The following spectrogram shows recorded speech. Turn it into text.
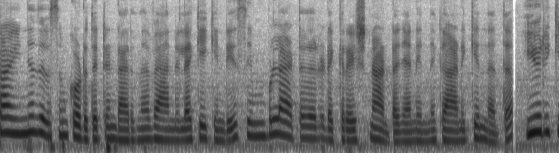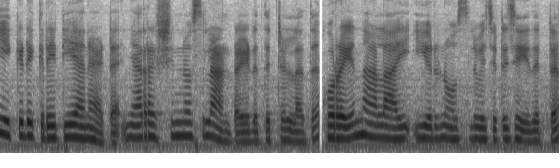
കഴിഞ്ഞ ദിവസം കൊടുത്തിട്ടുണ്ടായിരുന്ന വാനില കേക്കിന്റെ സിമ്പിൾ ആയിട്ടുള്ള ഒരു ഡെക്കറേഷനാണ് കേട്ടോ ഞാൻ ഇന്ന് കാണിക്കുന്നത്. ഈ ഒരു കേക്ക് ഡെക്കറേറ്റ് ചെയ്യാനായിട്ട് ഞാൻ റഷ്യൻ നോസിലാണ് കേട്ടോ എടുത്തിട്ടുള്ളത്. കുറേ നാളായി ഈ ഒരു നോസിൽ വെച്ചിട്ട് ചെയ്തിട്ട്.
